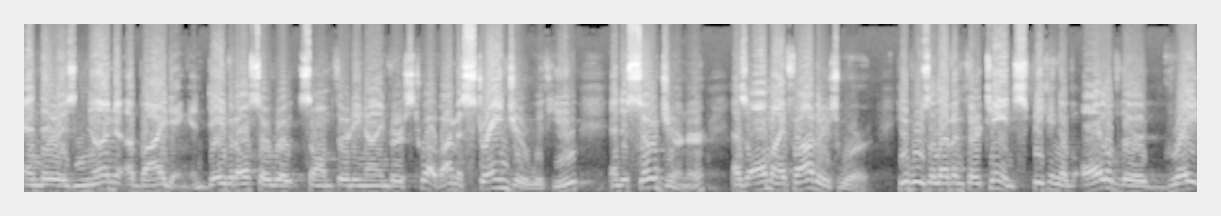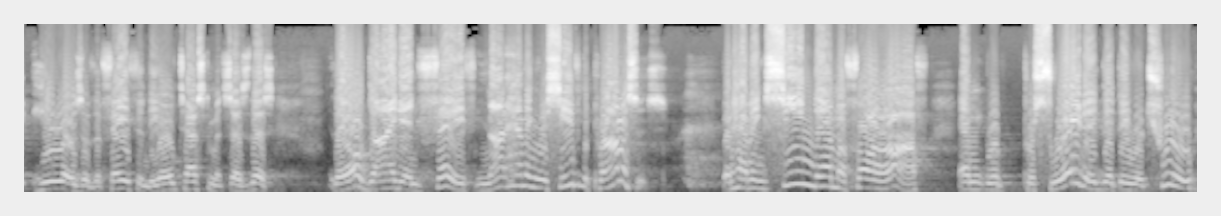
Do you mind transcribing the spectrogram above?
and there is none abiding. And David also wrote Psalm 39, verse 12 I'm a stranger with you and a sojourner, as all my fathers were. Hebrews 11:13, speaking of all of the great heroes of the faith in the Old Testament, says this They all died in faith, not having received the promises, but having seen them afar off and were persuaded that they were true,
